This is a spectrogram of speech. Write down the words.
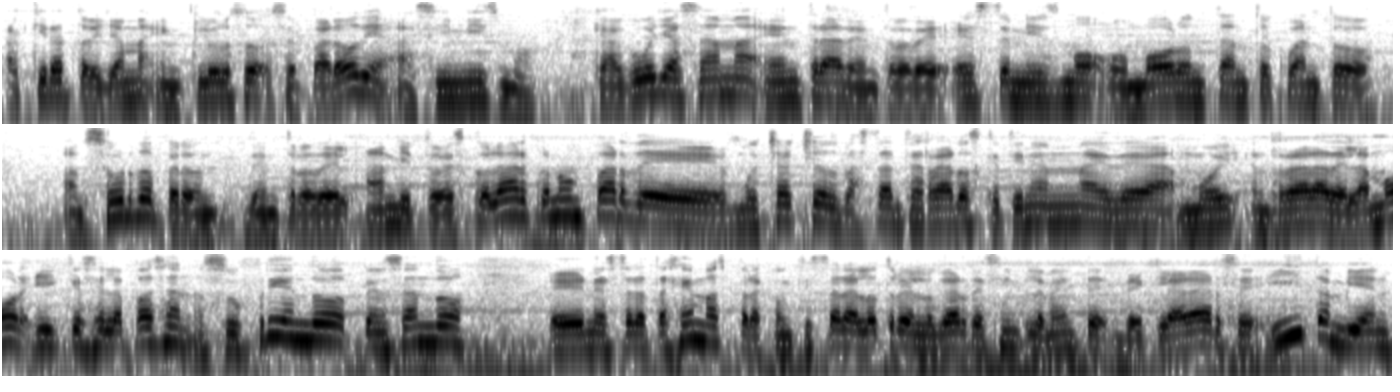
Akira Toriyama incluso se parodia a sí mismo. Kaguya-sama entra dentro de este mismo humor un tanto cuanto absurdo, pero dentro del ámbito escolar, con un par de muchachos bastante raros que tienen una idea muy rara del amor y que se la pasan sufriendo, pensando en estratagemas para conquistar al otro en lugar de simplemente declararse. Y también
